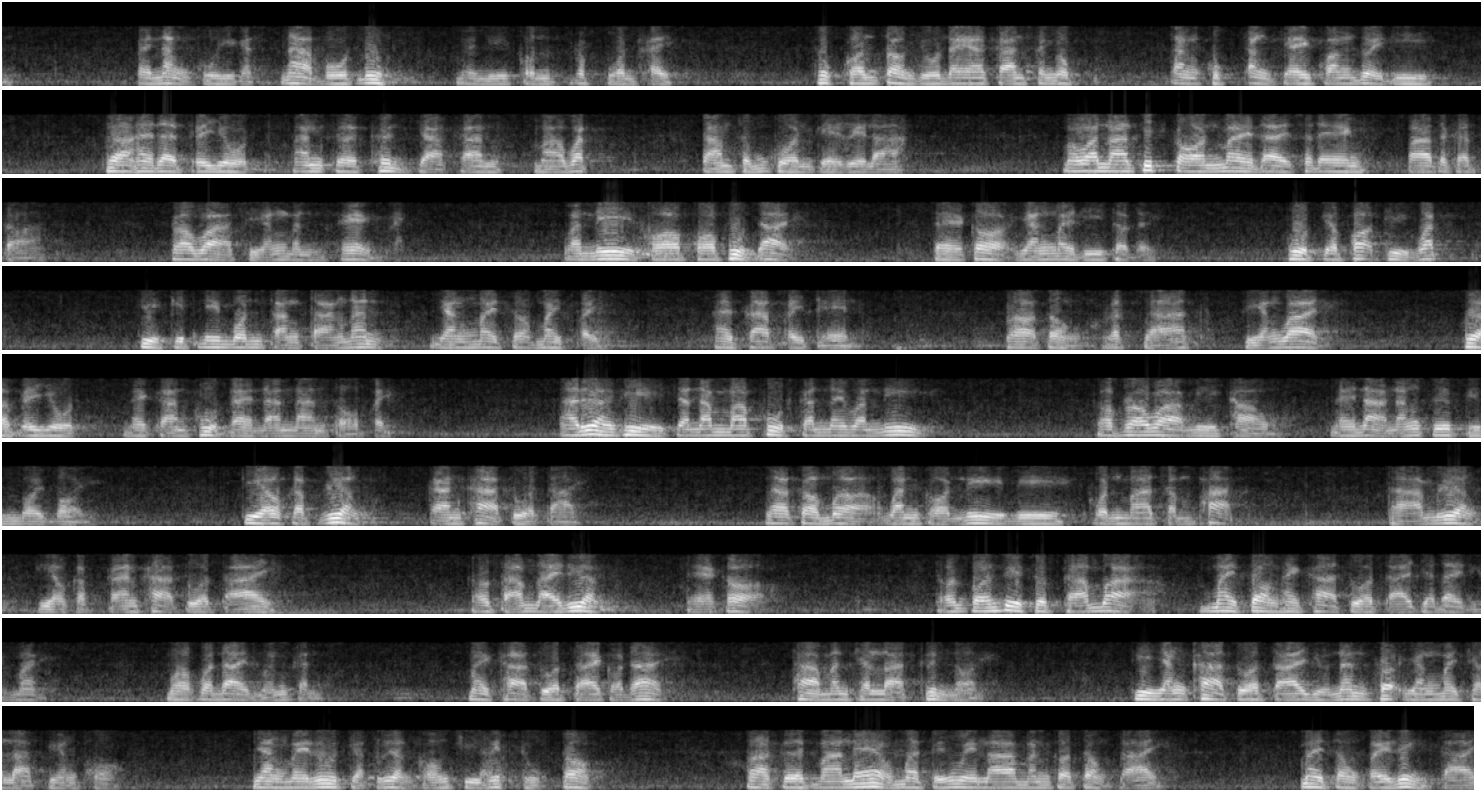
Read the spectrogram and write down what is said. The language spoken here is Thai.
ไปนั่งคุยกัน หน้าโบสถ์นู่นไม่มีคนรบกวนใคร ทุกคนต้องอยู่ในอาการสงบตั้งอกตั้งใจฟังด้วยดี เพื่อให้ได้ประโยชน์อันเกิดขึ้นจากการมาวัดตามสมควรแก่เวลาเมื่อวันอาทิตย์ก่อนไม่ได้แสดงปาตกถาเพราะว่าเสียงมันแห้งไป วันนี้พอพอพูดได้ แต่ก็ยังไม่ดีเท่าใดพูดเฉพาะที่วัด ที่กิจนิมนต์ต่าง ๆ นั้นยังไม่ต่อไม่ไป ให้พระไปแทน เพราะต้องรักษาเสียงไหว้เพื่อประโยชน์ในการพูดได้นาน ๆ ต่อไป เรื่องที่จะนำมาพูดกันในวันนี้ ก็เพราะว่ามีข่าวในหน้าหนังสือพิมพ์บ่อย ๆ เกี่ยวกับเรื่อง การฆ่าตัวตาย แล้วก็เมื่อวันก่อนนี้มีคนมาสัมภาษณ์ ถามเรื่องเกี่ยวกับการฆ่าตัวตาย เขาถามหลายเรื่อง แต่ก็ตอนผลที่สุดถามว่าไม่ต้องให้ฆ่าตัวตายจะได้หรือไม่บอกว่าได้เหมือนกัน ไม่ฆ่าตัวตายก็ได้ ถ้ามันฉลาดขึ้นหน่อย ที่ยังฆ่าตัวตายอยู่นั่นเพราะยังไม่ฉลาดเพียงพอ ยังไม่รู้จักเรื่องของชีวิตถูกต้องว่าเกิดมาแล้วเมื่อถึงเวลามันก็ต้องตาย ไม่ต้องไปเร่งตาย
